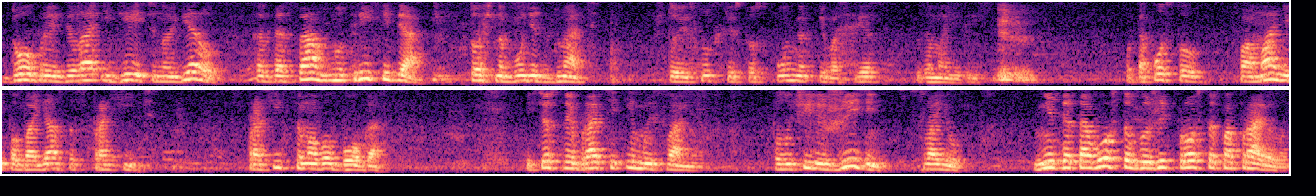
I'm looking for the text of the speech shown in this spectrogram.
добрые дела и деятельную веру, когда сам внутри себя точно будет знать, что Иисус Христос умер и воскрес за мои грехи. Вот апостол Фома не побоялся спросить, спросить самого Бога. И сестры и братья, и мы с вами получили жизнь свою не для того, чтобы жить просто по правилам.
